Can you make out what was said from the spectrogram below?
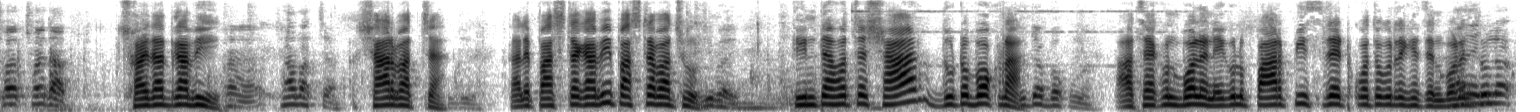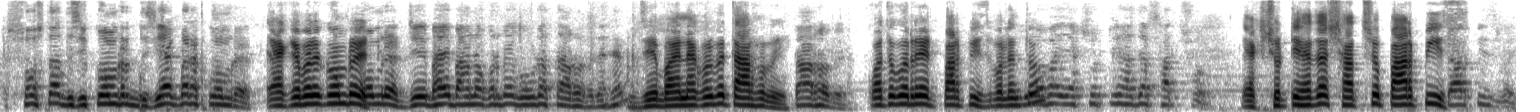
ছয় ছয় দাঁত। ছয় দাঁত গাভী? হ্যাঁ সার বাচ্চা। সার বাচ্চা। তাহলে পাঁচটা গাভী পাঁচটা বাছুর। জি ভাই। তিনটা হচ্ছে সার দুটো বকনা। দুটা বকনা। আচ্ছা এখন বলেন এগুলো পার পিস রেট কত করে রেখেছেন? বলেন তো। সস্তা দিছি কম রেট দিছি একবারে কম রেট একেবারে কম রেট কম রেট যে ভাই বানা করবে গৌড়া তার হবে দেখেন। যে বায়না করবে তার হবে। তার হবে। কত করে রেট পার পিস বলেন তো? ভাই একষট্টি হাজার সাতশো। একষট্টি হাজার সাতশো পার পিস চার পিস ভাই।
